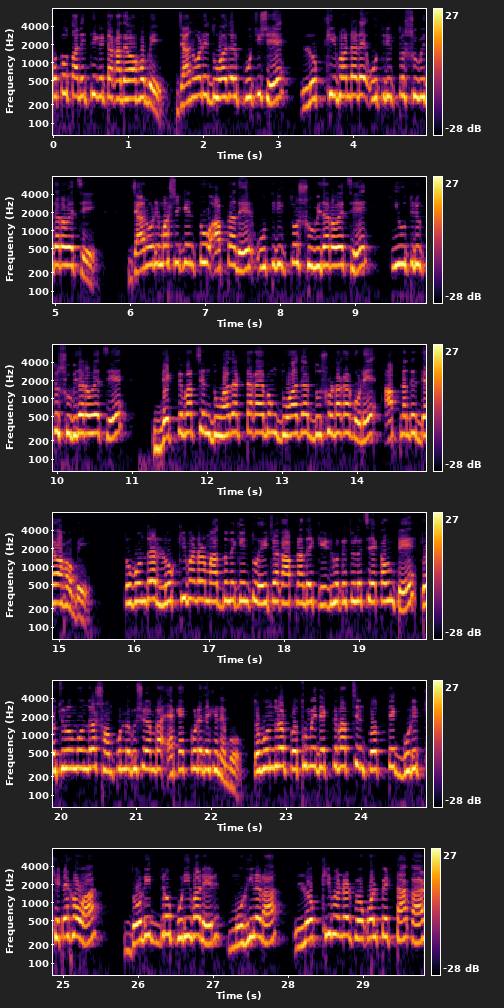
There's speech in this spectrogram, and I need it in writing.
কত তারিখ থেকে টাকা দেওয়া হবে? জানুয়ারি দু হাজার পঁচিশে লক্ষ্মীর ভাণ্ডারে অতিরিক্ত সুবিধা রয়েছে। জানুয়ারি মাসে কিন্তু আপনাদের অতিরিক্ত সুবিধা রয়েছে। কি অতিরিক্ত সুবিধা রয়েছে? দেখতে পাচ্ছেন দু হাজার টাকা এবং দু টাকা করে আপনাদের দেওয়া হবে। তো বন্ধুরা লক্ষ্মী ভাণ্ডার মাধ্যমে কিন্তু এই টাকা আপনাদের ক্রেডিট হতে চলেছে অ্যাকাউন্টে। তো চলুন বন্ধুরা, সম্পূর্ণ বিষয় আমরা এক এক করে দেখে নেব। তো বন্ধুরা, প্রথমেই দেখতে পাচ্ছেন প্রত্যেক গরিব খেটে খাওয়া দরিদ্র পরিবারের মহিলারা লক্ষ্মীর ভাণ্ডার প্রকল্পের টাকার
